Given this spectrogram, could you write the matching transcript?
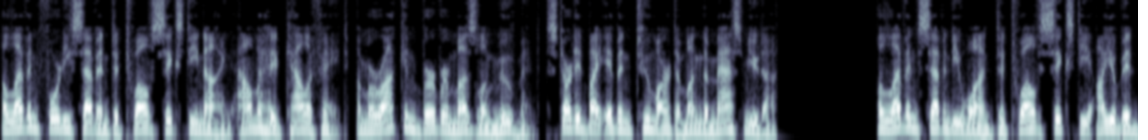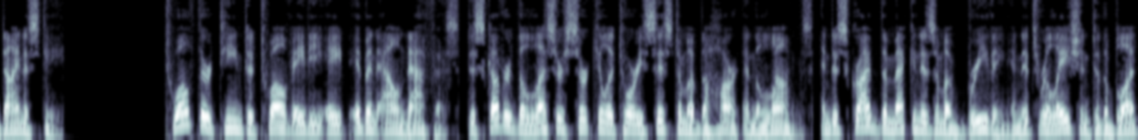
1147 to 1269 Almohad Caliphate, a Moroccan Berber Muslim movement, started by Ibn Tumart among the Masmuda. 1171 to 1260 Ayyubid dynasty, 1213–1288 Ibn al-Nafis, discovered the lesser circulatory system of the heart and the lungs, and described the mechanism of breathing and its relation to the blood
